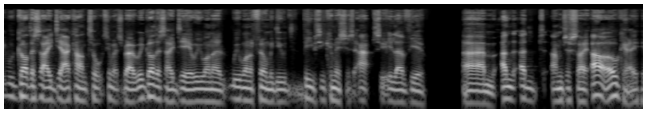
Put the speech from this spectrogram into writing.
we've got this idea. I can't talk too much about. it. We got this idea. We want to we want to film with you. The BBC commissioners absolutely love you. Um, and and I'm just like, oh, okay.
